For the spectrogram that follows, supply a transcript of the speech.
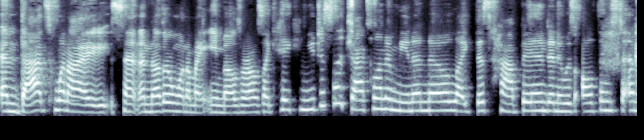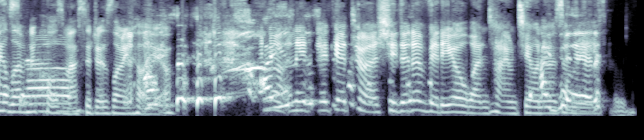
And that's when I sent another one of my emails where I was like, hey, can you just let Jacqueline and Mina know like this happened? And it was all thanks to MSM. I love Nicole's messages, let me tell you. I know, and it did get to us. She did a video one time too, and it was amazing.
